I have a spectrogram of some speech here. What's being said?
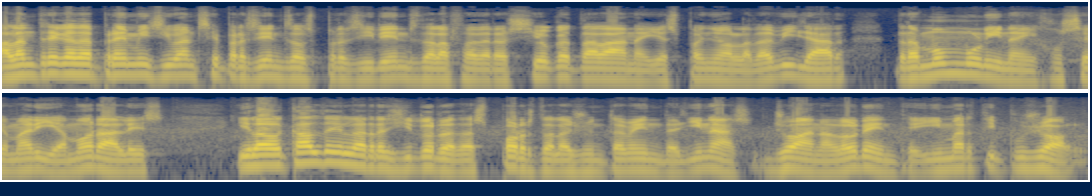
a l'entrega de premis hi van ser presents els presidents de la Federació Catalana i Espanyola de Villar, Ramon Molina i José María Morales, i l'alcalde i la regidora d'Esports de l'Ajuntament de Llinàs, Joana Lorente i Martí Pujol.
